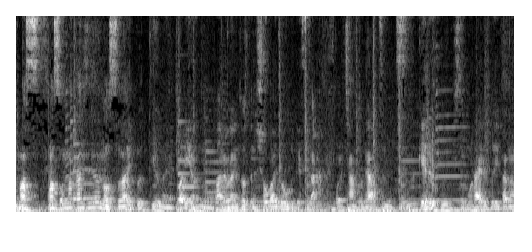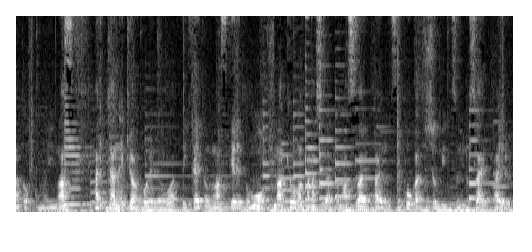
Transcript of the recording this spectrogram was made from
ます。まあ、そんな感じでのスワイプっていうのはやっぱりあの、我々にとっての商売道具ですから、これちゃんとね、集め続ける風にしてもらえるといいかなと思います。はい、じゃあね、今日はこれで終わっていきたいと思いますけれども、まあ、今日の話だった、まあ、スワイプファイルですね、効果実証技術のスワイプファイル、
